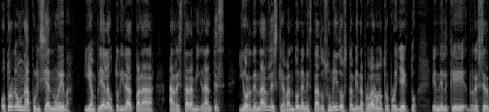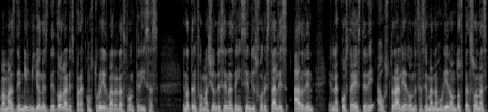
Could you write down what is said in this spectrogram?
otorga una policía nueva y amplía la autoridad para arrestar a migrantes y ordenarles que abandonen Estados Unidos. También aprobaron otro proyecto en el que reserva más de mil millones de dólares para construir barreras fronterizas. En otra información, decenas de incendios forestales arden en la costa este de Australia, donde esta semana murieron dos personas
